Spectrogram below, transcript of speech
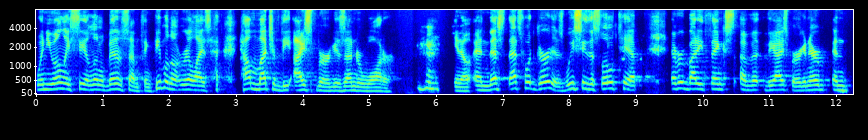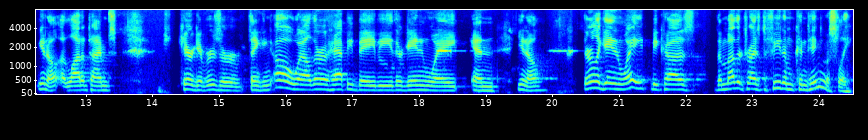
When you only see a little bit of something, people don't realize how much of the iceberg is underwater. Mm-hmm. You know, and this that's what GERD is. We see this little tip. Everybody thinks of the iceberg, and and you know, a lot of times caregivers are thinking, oh, well, they're a happy baby, they're gaining weight. And, you know, they're only gaining weight because the mother tries to feed them continuously.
